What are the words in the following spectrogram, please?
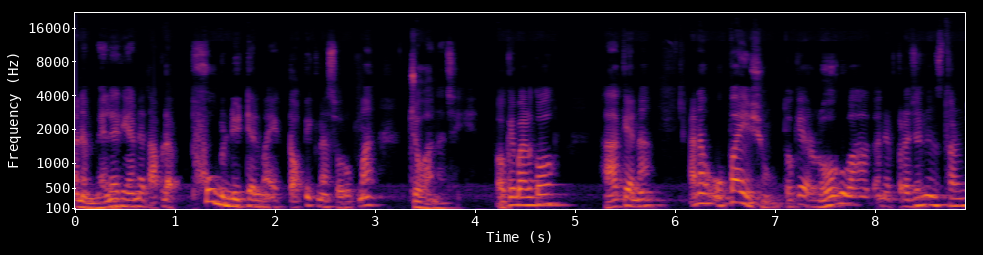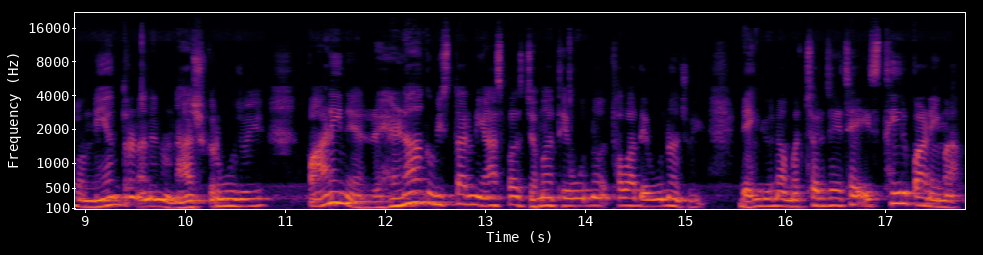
અને મેલેરિયાને તો આપણે ખૂબ ડિટેલમાં એક ટોપિકના સ્વરૂપમાં જોવાના છીએ. ઓકે બાળકો? હા કે ના? આના ઉપાય શું? તો કે રોગવાહક અને પ્રજનન સ્થળનું નિયંત્રણ અને એનો નાશ કરવો જોઈએ. પાણીને રહેણાંક વિસ્તારની આસપાસ જમા થવું ન, થવા દેવું ન જોઈએ. ડેન્ગ્યુના મચ્છર જે છે એ સ્થિર પાણીમાં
